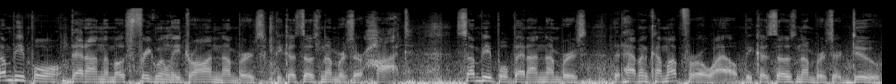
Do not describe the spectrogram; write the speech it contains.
Some people bet on the most frequently drawn numbers because those numbers are hot. Some people bet on numbers that haven't come up for a while because those numbers are due.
